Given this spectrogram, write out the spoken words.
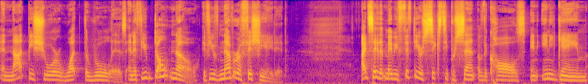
and not be sure what the rule is. And if you don't know, if you've never officiated, I'd say that maybe 50 or 60% of the calls in any game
